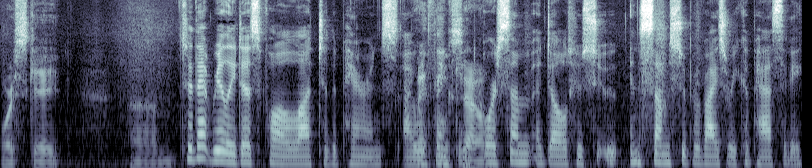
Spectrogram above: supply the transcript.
or skate. Um, so that really does fall a lot to the parents, I would think and- so. or some adult who's in some supervisory capacity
